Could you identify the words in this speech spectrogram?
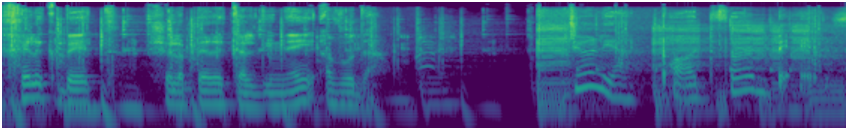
חלק ב' של הפרק על דיני עבודה. ג'וליה, pod for biz.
